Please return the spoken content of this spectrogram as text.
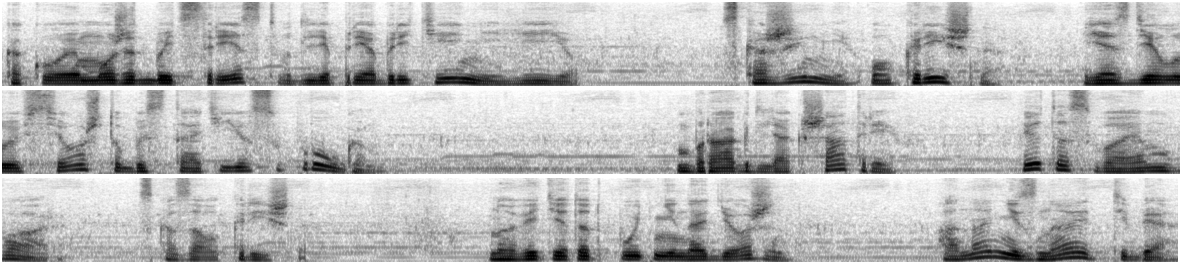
Какое может быть средство для приобретения ее? Скажи мне, о Кришна, я сделаю все, чтобы стать ее супругом. Брак для кшатриев «Это Сваямвар», — сказал Кришна. «Но ведь этот путь ненадежен. Она не знает тебя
